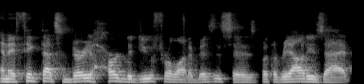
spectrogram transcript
And I think that's very hard to do for a lot of businesses. But the reality is that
